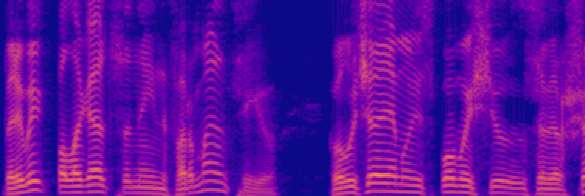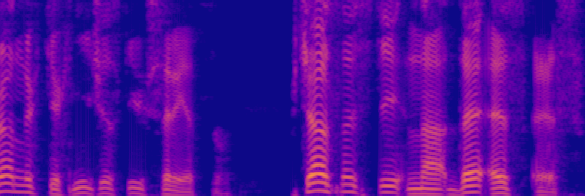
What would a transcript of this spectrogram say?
привык полагаться на информацию, получаемую с помощью совершенных технических средств, в частности на ДСС,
